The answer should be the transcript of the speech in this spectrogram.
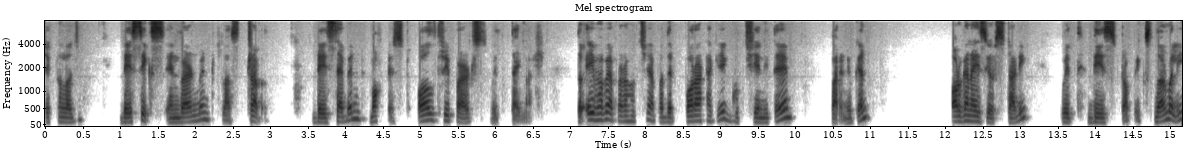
technology day six environment plus travel day seven mock test all three parts with timer তো এইভাবে আপনারা হচ্ছে আপনাদের পড়াটাকে গুছিয়ে নিতে পারেন। You can organise your study with this topics normally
